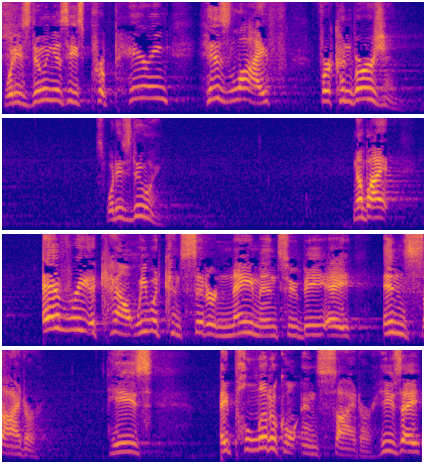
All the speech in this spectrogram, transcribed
What he's doing is he's preparing his life for conversion. That's what he's doing. Now, by every account, we would consider Naaman to be a insider. He's a political insider. He's a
